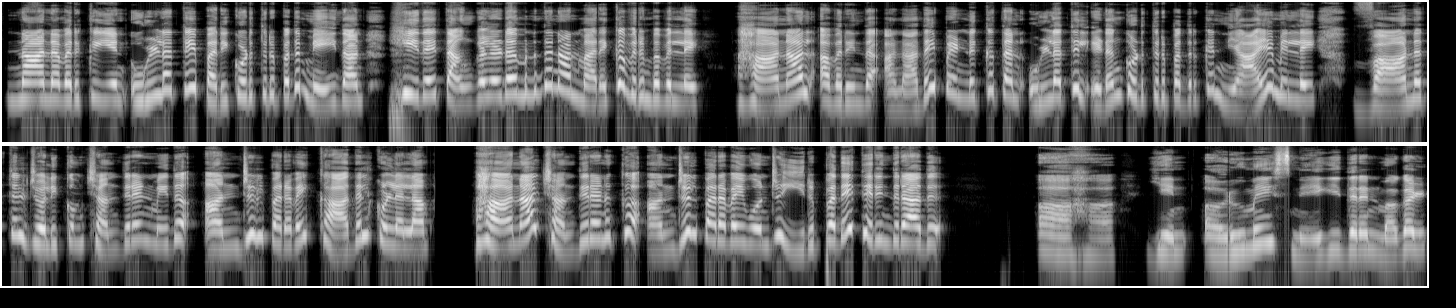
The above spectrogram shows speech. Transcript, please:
நான் அவருக்கு என் உள்ளத்தை பறிகொடுத்திருப்பது மெய்தான். இதை தங்களிடமிருந்து நான் மறைக்க விரும்பவில்லை. ஆனால் அவர் இந்த அனாதை பெண்ணுக்கு தன் உள்ளத்தில் இடம் கொடுத்திருப்பதற்கு நியாயமில்லை. வானத்தில் ஜொலிக்கும் சந்திரன் மீது அன்றில் பறவை காதல் கொள்ளலாம். ஆனால் சந்திரனுக்கு அன்றில் பறவை ஒன்று இருப்பதே தெரிந்திராது. ஆஹா என் அருமை சிநேகிதரன் மகள்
